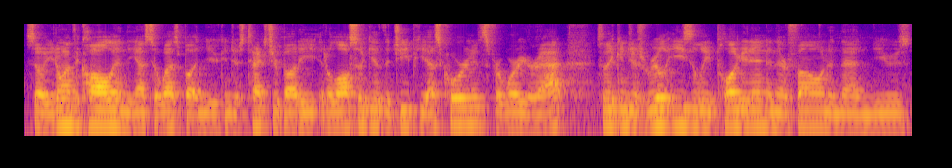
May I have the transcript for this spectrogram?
So you don't have to call in the SOS button. You can just text your buddy. It'll also give the GPS coordinates for where you're at. So they can just real easily plug it in in their phone and then use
